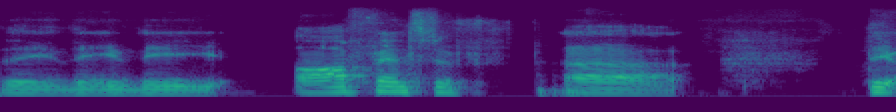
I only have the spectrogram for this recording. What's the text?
the the the offensive uh the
